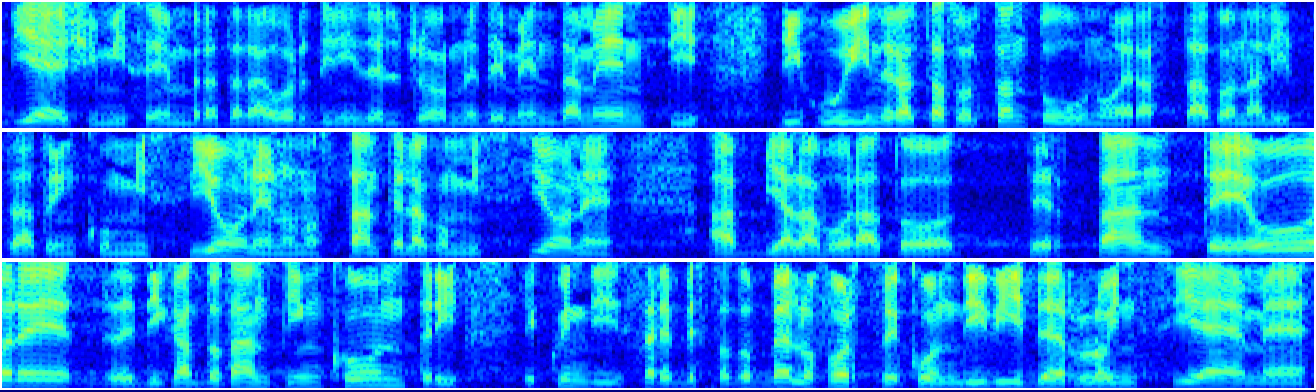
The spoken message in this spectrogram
10 eh, mi sembra tra ordini del giorno ed emendamenti di cui in realtà soltanto uno era stato analizzato in commissione nonostante la commissione abbia lavorato per tante ore, dedicando tanti incontri e quindi sarebbe stato bello forse condividerlo insieme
